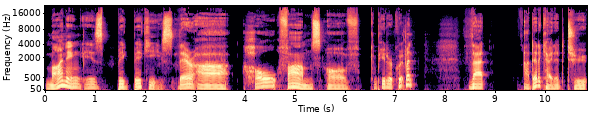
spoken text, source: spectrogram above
mining is big biggies. There are whole farms of computer equipment that are dedicated to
